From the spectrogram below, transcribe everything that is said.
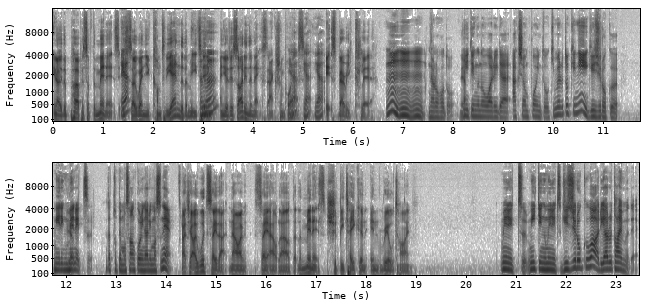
you know, the purpose of the minutes is Yeah. so when you come to the end of the meeting and you're deciding the next action points, yeah, yeah. it's very clear. なるほど。Yeah. ミーティングの終わりでアクションポイントを決めるときに議事録、ミーティングミニッツがとても参考になりますね。Actually, I would say that now I say it out loud that the minutes should be taken in real time. ミニッツ、ミーティングミニッツ、議事録はリアルタイムで。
